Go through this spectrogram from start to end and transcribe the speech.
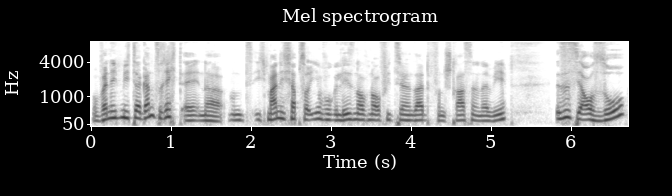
Und wenn ich mich da ganz recht erinnere, und ich meine, ich habe es auch irgendwo gelesen auf einer offiziellen Seite von Straßen NRW, ist es ja auch so,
